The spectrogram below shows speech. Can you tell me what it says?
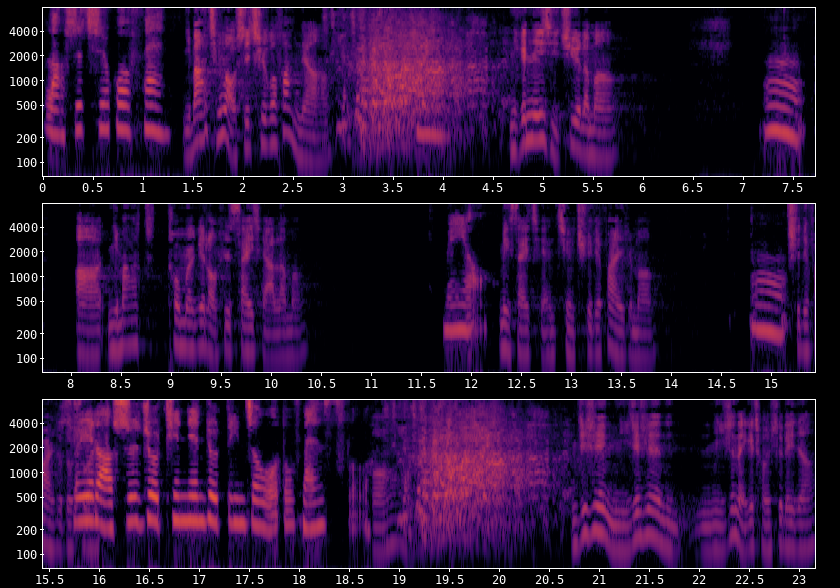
老师吃过饭，你爸请老师吃过饭呢？嗯你跟着一起去了吗？嗯，啊，你妈偷摸给老师塞钱了吗？没有，没塞钱，请吃的饭是吗？嗯，吃的饭是都所以老师就天天就盯着我，都烦死了。哦。你这是你这是你是哪个城市来着？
